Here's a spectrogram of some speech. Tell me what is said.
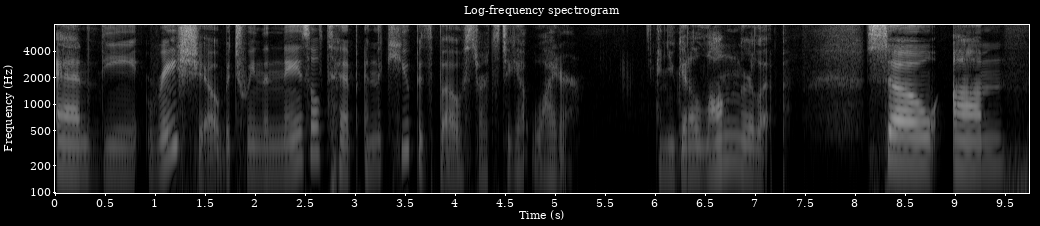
And the ratio between the nasal tip and the cupid's bow starts to get wider. And you get a longer lip. So, um,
